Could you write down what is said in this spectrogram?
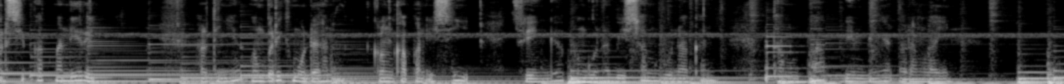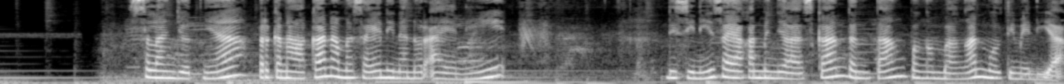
bersifat mandiri artinya memberi kemudahan kelengkapan isi sehingga pengguna bisa menggunakan tanpa bimbingan orang lain. Selanjutnya, perkenalkan nama saya Nina Nur Aeni. Di sini saya akan menjelaskan tentang pengembangan multimedia.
